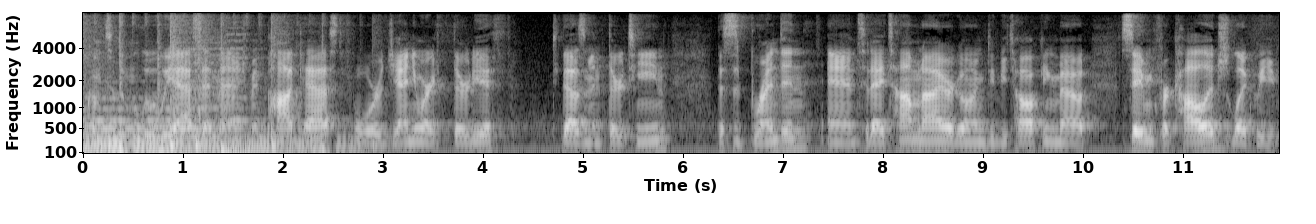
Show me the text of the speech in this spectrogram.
welcome to the Mullooly Asset Management Podcast for January 30th, 2013. This is Brendan, and today Tom and I are going to be talking about saving for college like we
